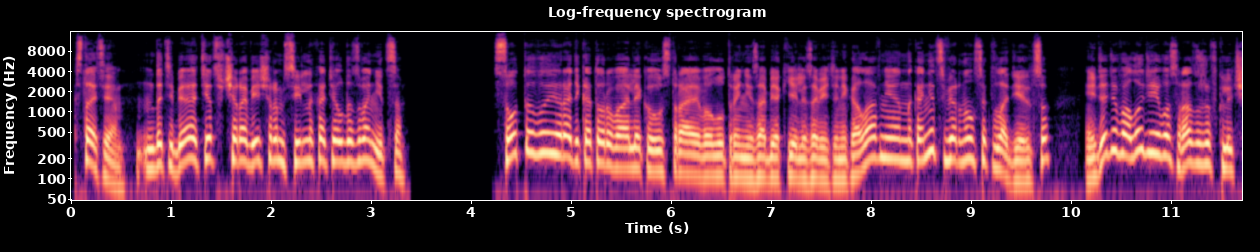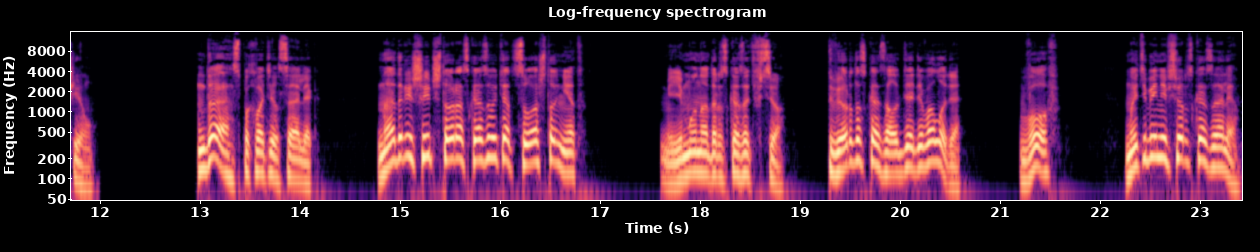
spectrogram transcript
Кстати, до тебя отец вчера вечером сильно хотел дозвониться. Сотовый, ради которого Олег устраивал утренний забег Елизавете Николаевне, наконец вернулся к владельцу, и дядя Володя его сразу же включил. «Да», — спохватился Олег. «Надо решить, что рассказывать отцу, а что нет». «Ему надо рассказать все», — твердо сказал дядя Володя. «Вов, мы тебе не все рассказали.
